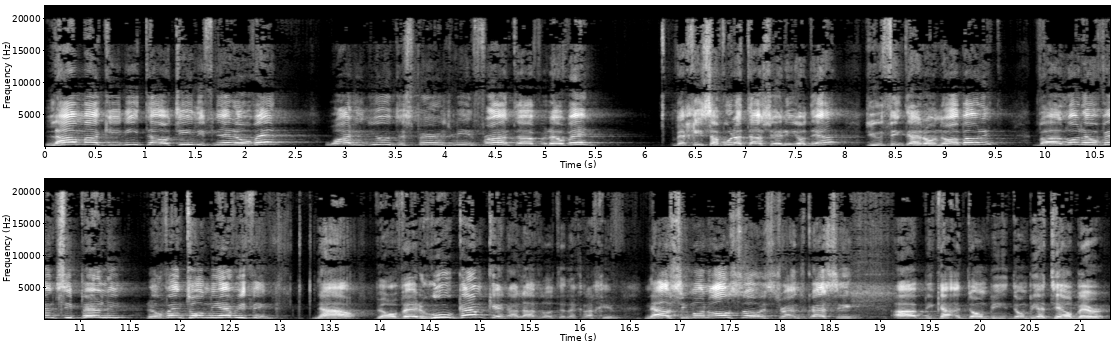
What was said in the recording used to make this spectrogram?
Lama ginita oti lifne Reuven? Why did you disparage me in front of Reuven? Vechi sabur ata she'eni yodea? Do you think that I don't know about it? Va'alo Reuven siperli. Reuven told me everything. Now, ve'over hu gamken alav telech rachil. Now Simon also is transgressing uh, don't be don't be a talebearer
